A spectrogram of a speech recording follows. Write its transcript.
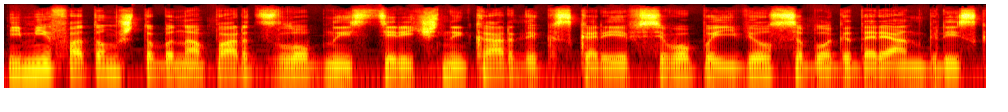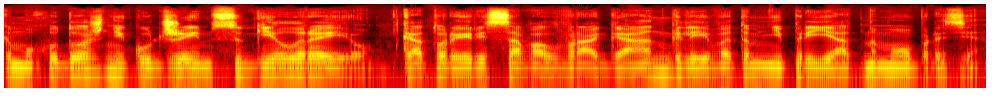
И миф о том, что Бонапарт злобный истеричный карлик, скорее всего, появился благодаря английскому художнику Джеймсу Гилрею, который рисовал врага Англии в этом неприятном образе.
